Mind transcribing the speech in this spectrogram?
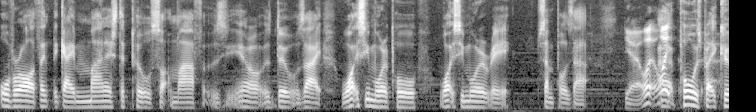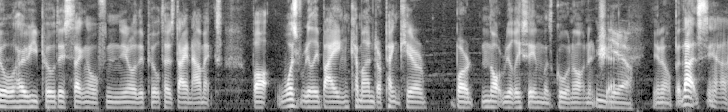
overall, I think the guy managed to pull something off. It was, you know, it was doable. It was I want to see more of Poe. Want to see more of Rey. Simple as that. Yeah. Like, Uh, like Poe was pretty cool how he pulled his thing off, and you know they pulled his dynamics, but wasn't really buying Commander Pink Hair Bird not really saying what's going on and shit. yeah. You know, but that's yeah,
